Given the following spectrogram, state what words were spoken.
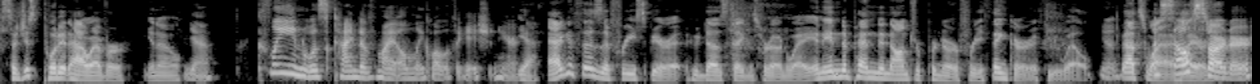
So just put it however, you know. yeah. Clean was kind of my only qualification here. Yeah, Agatha is a free spirit who does things her own way, an independent entrepreneur, free thinker, if you will. Yeah. That's why a I hired self starter.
